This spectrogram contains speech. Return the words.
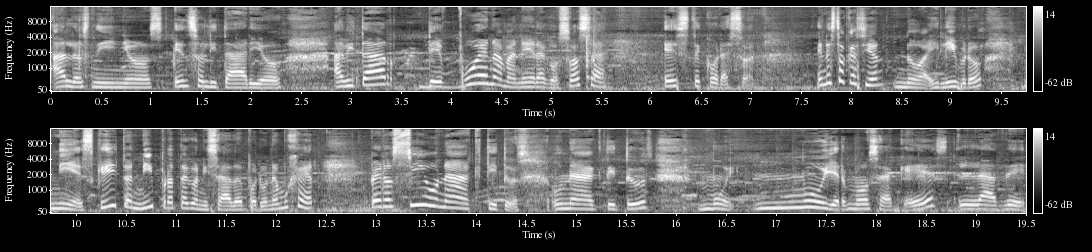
a los niños, en solitario, habitar de buena manera gozosa este corazón. En esta ocasión no hay libro, ni escrito ni protagonizado por una mujer, pero sí una actitud, una actitud muy, muy hermosa que es la de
